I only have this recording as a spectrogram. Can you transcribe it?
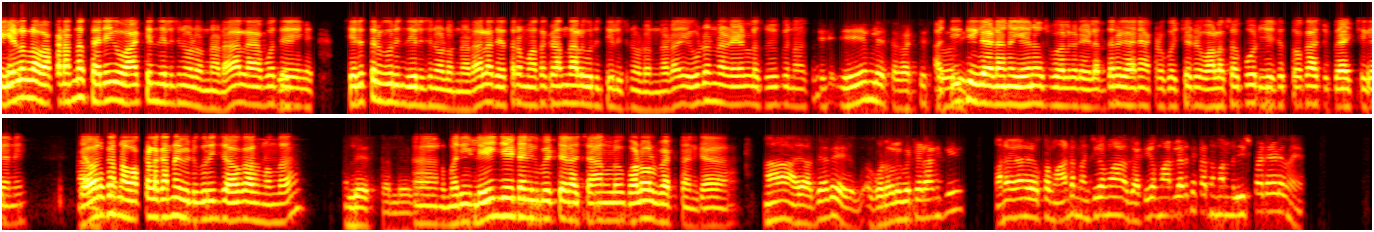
వీళ్ళలో అక్కడన్నా సరిగా వాక్యం తెలిసినోడు ఉన్నాడా? లేకపోతే చరిత్ర గురించి తెలిసినోడు ఉన్నాడా? లేకపోతే ఇతర మత గ్రంథాల గురించి తెలిసినోడు ఉన్నాడా? ఎవడున్నాడు వీళ్ళ చూపి నాకు? ఏ- లేదు సార్. సీసీ గాడను ఏనోస్ బాల్ గాడు వీళ్ళిద్దరు కానీ అక్కడికి వచ్చేటి వాళ్ళ సపోర్ట్ చేసే తొకాసి బ్యాచ్ కానీ ఎవరికన్నా ఒక్కళ్ళకన్నా వీటి గురించి అవగాహన ఉందా? లేదు సార్ లేదు. మరి వీళ్ళు ఏం చేయడానికి పెట్టారు ఆ ఛానల్? గొడవలు పెట్టడానికా ఆ, అదే అదే గొడవలు పెట్టడానికి మనం ఏదైనా ఒక మాట మంచిగా మా గట్టిగా మాట్లాడితే కదా మనం తీసి పడేయడమే.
